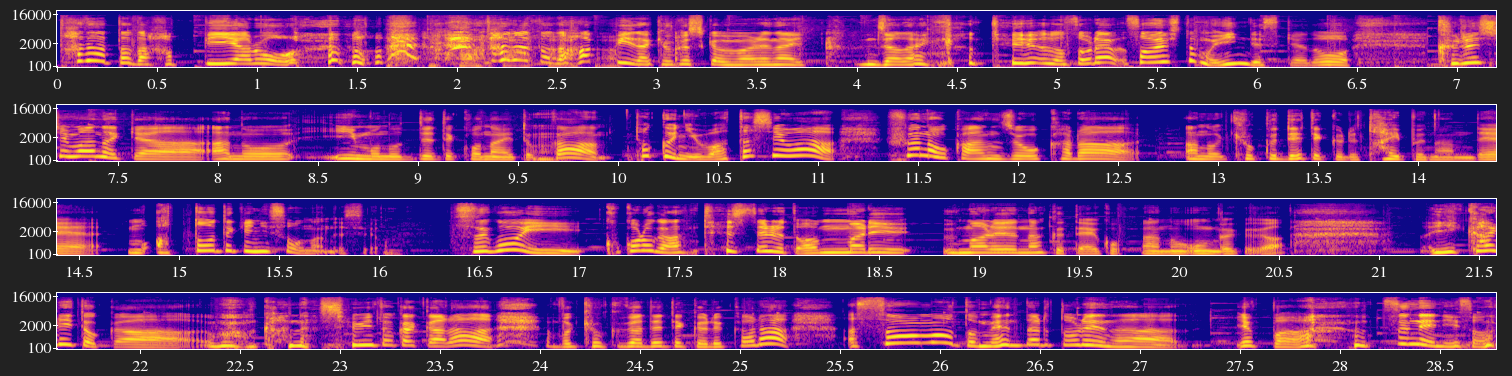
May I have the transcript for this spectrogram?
ただただハッピー野郎 ただただハッピーな曲しか生まれないんじゃないかっていうのそれそういう人もいいんですけど苦しまなきゃあのいいもの出てこないとか、特に私は負の感情からあの曲出てくるタイプなんでもう圧倒的にそうなんですよ。すごい心が安定してるとあんまり生まれなくてこあの音楽が。怒りとかもう悲しみとかからやっぱ曲が出てくるからあそう思うとメンタルトレーナーやっぱ 常にその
